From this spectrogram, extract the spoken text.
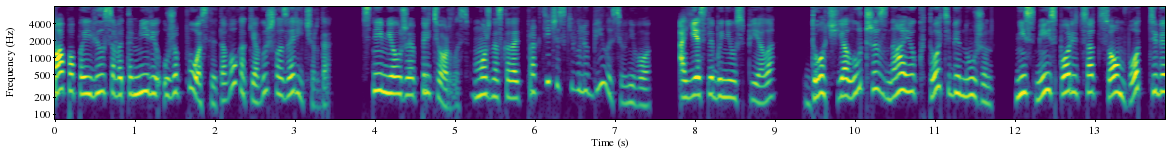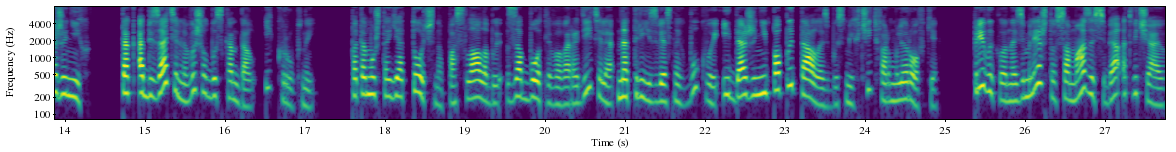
Папа появился в этом мире уже после того, как я вышла за Ричарда. С ним я уже притерлась, можно сказать, практически влюбилась в него. А если бы не успела? «Дочь, я лучше знаю, кто тебе нужен. «Не смей спорить с отцом, вот тебе жених!» Так обязательно вышел бы скандал, и крупный. Потому что я точно послала бы заботливого родителя на три известных буквы и даже не попыталась бы смягчить формулировки. Привыкла на земле, что сама за себя отвечаю,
